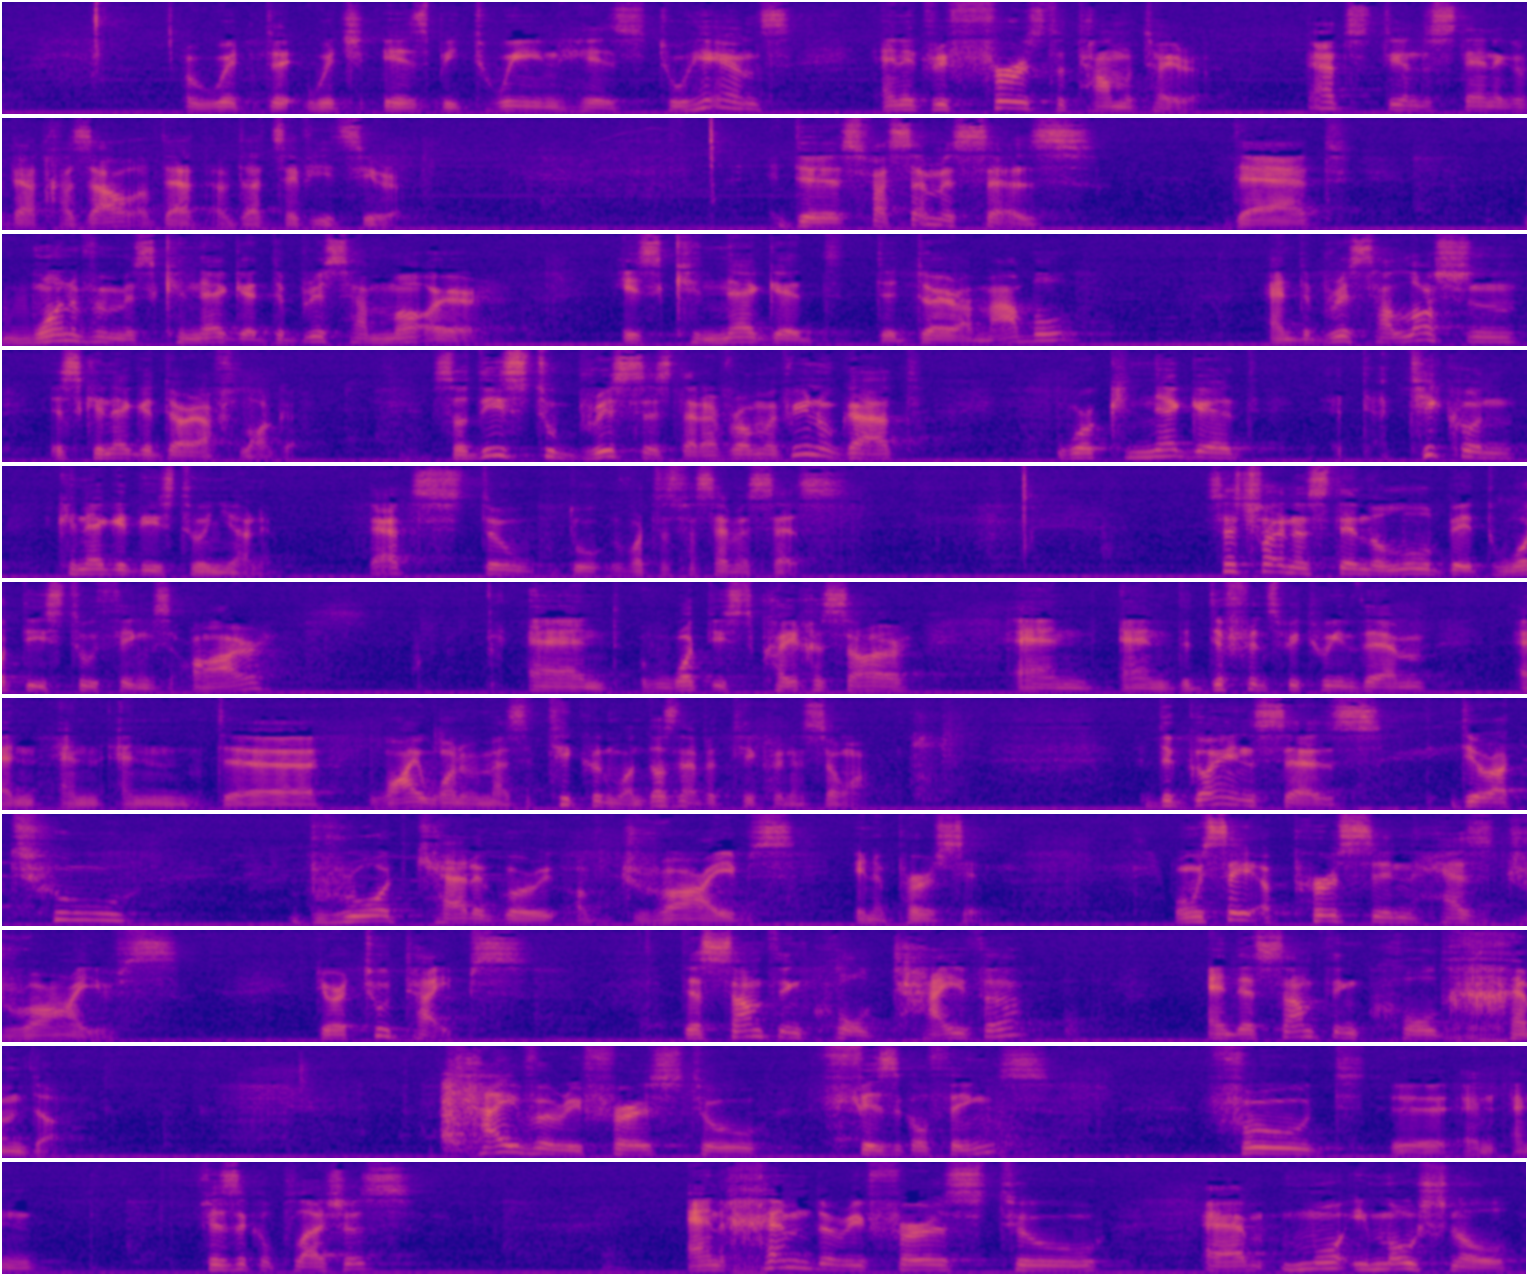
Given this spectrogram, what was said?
the, which is between his two hands, and it refers to Talmud Torah. That's the understanding of that Chazal, of that, of that Sefer Yetzirah. The Sfas Emes says that one of them is Keneged, the Bris HaMo'er is Keneged the Dora Mabul, and the Bris HaLoshen is Keneged Dora Floga. So these two brises that Avram Avinu got were Keneged, Tikkun Keneged these two inyanim. That's the, the, what the Sfas Emes says. So let's try to understand a little bit what these two things are and what these kaiches are and, and the difference between them and, and, and uh, why one of them has a tikkun, one doesn't have a tikkun, and so on. The Goyen says there are two broad category of drives in a person. When we say a person has drives, there are two types. There's something called taiva, and there's something called chemda. Taiva refers to physical things, food uh, and, and physical pleasures, and chemda refers to um, more emotional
